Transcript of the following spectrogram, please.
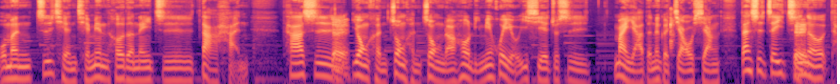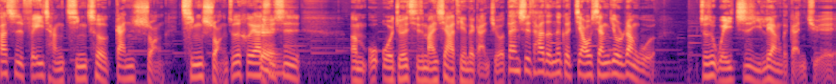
我们之前前面喝的那一支大寒。它是用很重很重，然后里面会有一些就是麦芽的那个焦香，但是这一支呢，它是非常清澈、干爽、清爽，就是喝下去是，嗯，我我觉得其实蛮夏天的感觉，但是它的那个焦香又让我就是为之一亮的感觉，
